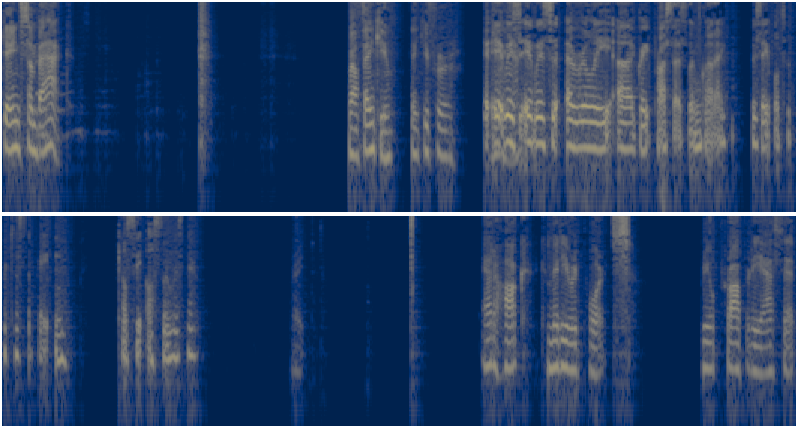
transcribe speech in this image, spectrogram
gain some back. Well, thank you. Thank you for. It, was that. it was a really uh, great process. I'm glad I was able to participate, and Kelsey also was there. Ad hoc committee reports. Real property asset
